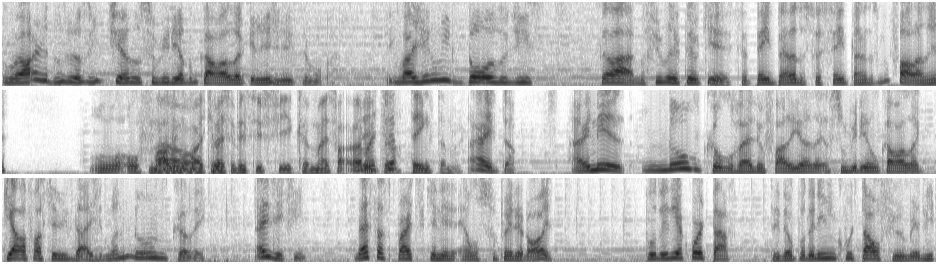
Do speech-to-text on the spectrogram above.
O maior dos meus 20 anos subiria num cavalo daquele jeito, irmão. Imagina um idoso de, sei lá, no filme ele tem o quê? 70 anos, 60 anos? Não fala, né? Ou, ou fala, não, acho que vai especifica, mas fala mais de Então. 70, mano. Ah, então. Aí nunca um velho faria, subiria um cavalo naquela facilidade, mas nunca, velho. Mas enfim, nessas partes que ele é um super-herói, poderia cortar, entendeu? Poderia encurtar o filme. Ele,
